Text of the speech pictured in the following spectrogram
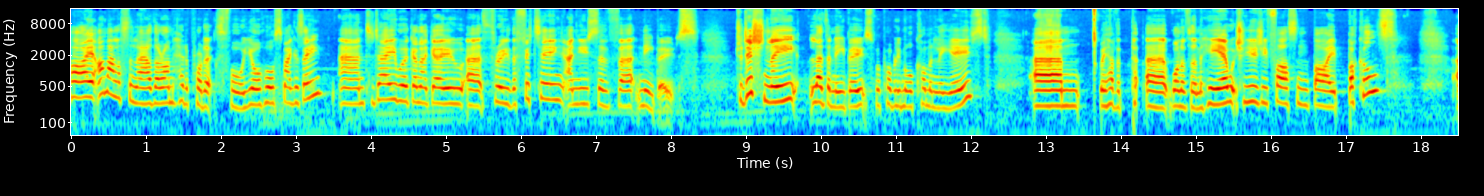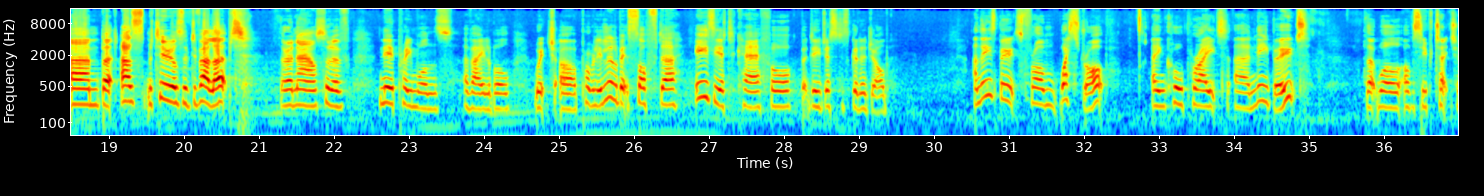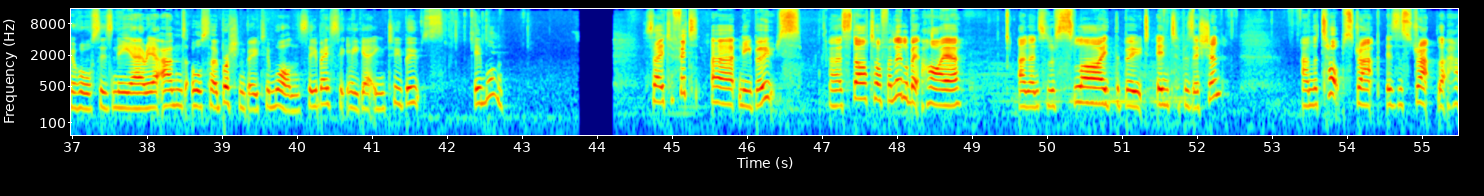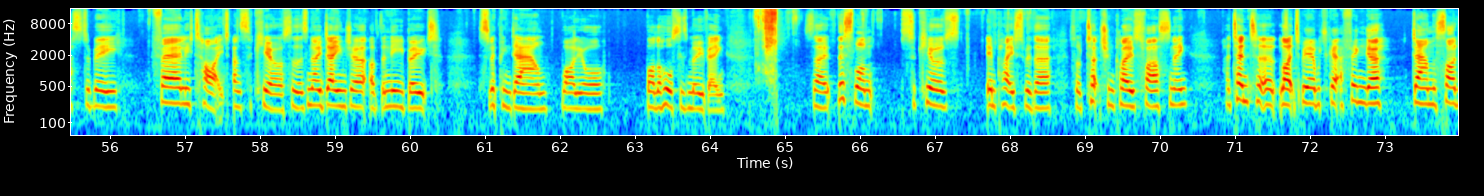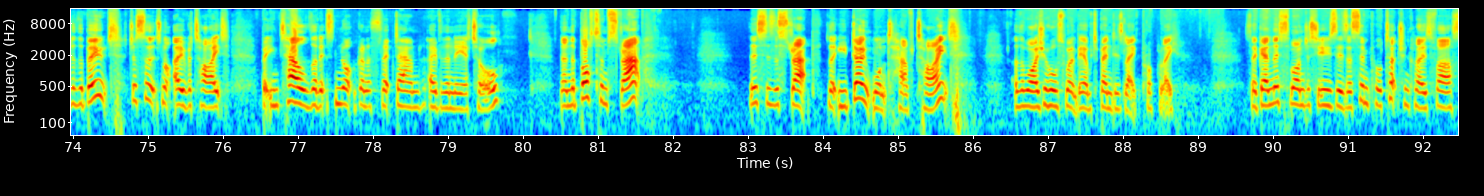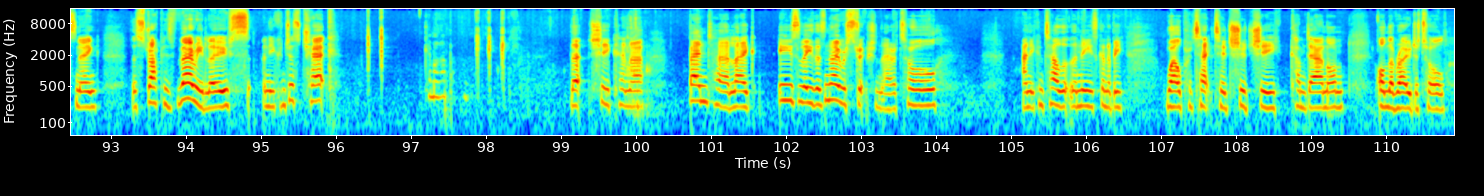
Hi, I'm Allison Lowther. I'm Head of Products for Your Horse magazine and today we're going to go uh, through the fitting and use of uh, knee boots. Traditionally, leather knee boots were probably more commonly used. Um, we have a, uh, one of them here which are usually fastened by buckles um, but as materials have developed there are now sort of neoprene ones available which are probably a little bit softer, easier to care for but do just as good a job. And these boots from Westrop incorporate a knee boot that will obviously protect your horse's knee area and also a brushing boot in one. So you're basically getting two boots in one. So to fit uh, knee boots, uh, start off a little bit higher and then sort of slide the boot into position. And the top strap is the strap that has to be fairly tight and secure so there's no danger of the knee boot slipping down while you're while the horse is moving. So this one secures in place with a sort of touch and close fastening. I tend to like to be able to get a finger down the side of the boot just so it's not over tight but you can tell that it's not going to slip down over the knee at all. Then the bottom strap, this is the strap that you don't want to have tight otherwise your horse won't be able to bend his leg properly. So again, this one just uses a simple touch and close fastening. The strap is very loose and you can just check, come on up, that she can uh, bend her leg easily. There's no restriction there at all. And you can tell that the knee is going to be well protected should she come down on, on the road at all.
